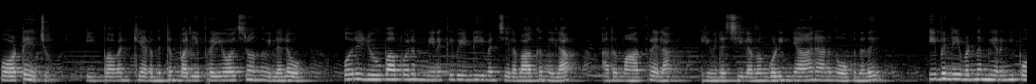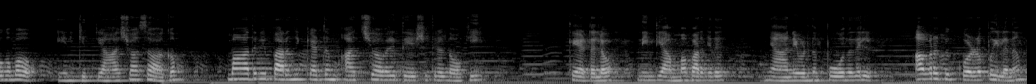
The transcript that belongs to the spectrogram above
പോട്ടെ അച്ചു ഇപ്പൊ അവൻ കിടന്നിട്ടും വലിയ പ്രയോജനമൊന്നുമില്ലല്ലോ. ഒരു രൂപ പോലും നിനക്ക് വേണ്ടി ഇവൻ ചിലവാക്കുന്നില്ല. അത് മാത്രമല്ല ഇവന്റെ ചിലവും കൂടി ഞാനാണ് നോക്കുന്നത്. ഇവൻ ഇവിടുന്ന് ഇറങ്ങി പോകുമ്പോൾ എനിക്കിത്തിരി ആശ്വാസമാകും. മാധവി പറഞ്ഞു കേട്ടതും അച്ചു അവരെ ദേഷ്യത്തിൽ നോക്കി. കേട്ടല്ലോ നിന്റെ അമ്മ പറഞ്ഞത്. ഞാൻ ഇവിടുന്ന് പോകുന്നതിൽ അവർക്ക് കുഴപ്പമില്ലെന്നും.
